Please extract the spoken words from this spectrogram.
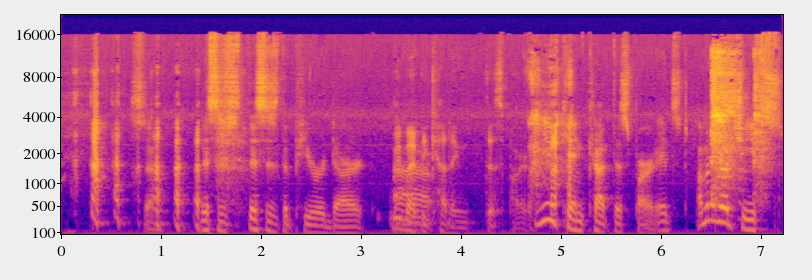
so this is this is the pure dart. We might be Uh, cutting this part. You can cut this part. It's. I'm gonna go Chiefs.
